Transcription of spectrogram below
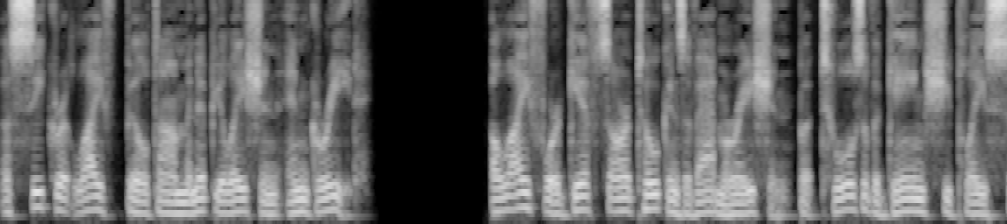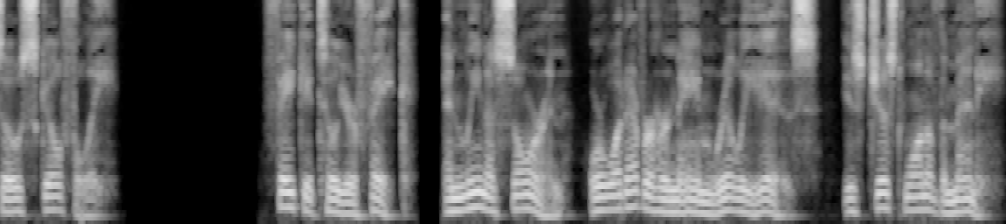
a secret life built on manipulation and greed. A life where gifts aren't tokens of admiration but tools of a game she plays so skillfully. Fake it till you're fake and Lena Soren, or whatever her name really is, is just one of the many.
